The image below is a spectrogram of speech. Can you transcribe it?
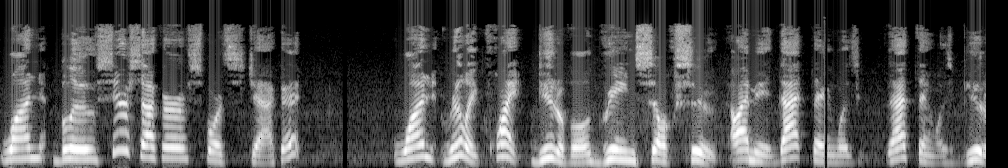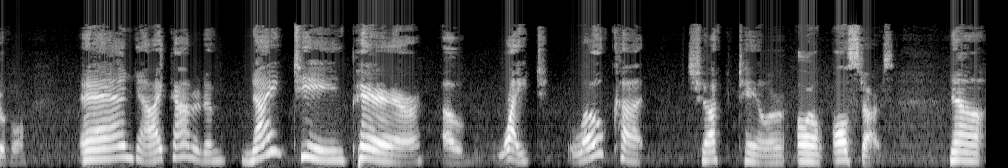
one blue seersucker sports jacket, one really quite beautiful green silk suit. I mean, that thing was, that thing was beautiful. And I counted them, 19 pair of white, low cut Chuck Taylor All Stars. Now,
